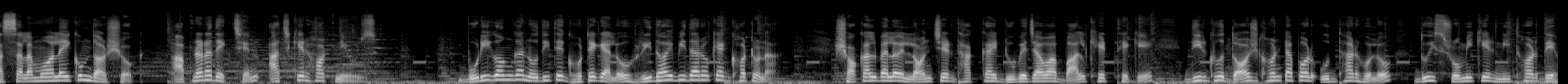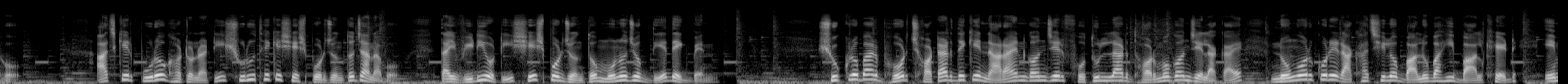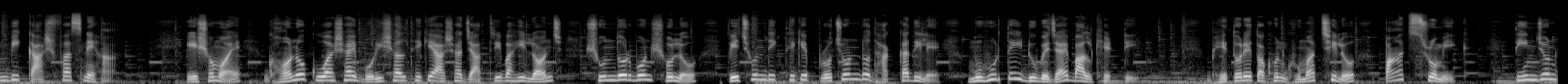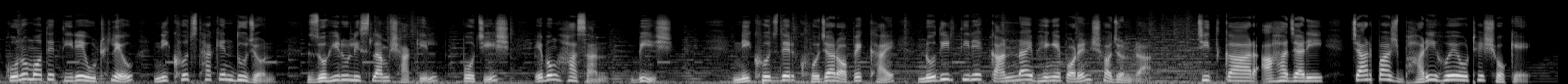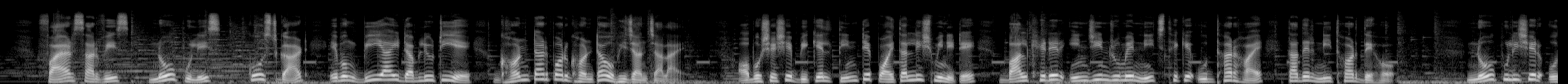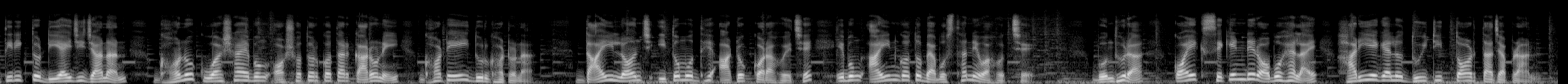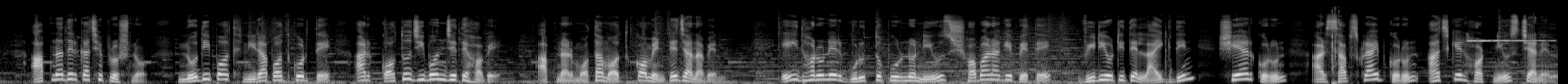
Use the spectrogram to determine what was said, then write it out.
আসসালামু আলাইকুম দর্শক, আপনারা দেখছেন আজকের হট নিউজ বুড়িগঙ্গা নদীতে ঘটে গেল হৃদয় বিদারক এক ঘটনা। সকালবেলায় লঞ্চের ধাক্কায় ডুবে যাওয়া বালখেট থেকে দীর্ঘ দশ ঘণ্টা পর উদ্ধার হল দুই শ্রমিকের নিথর দেহ। আজকের পুরো ঘটনাটি শুরু থেকে শেষ পর্যন্ত জানাব, তাই ভিডিওটি শেষ পর্যন্ত মনোযোগ দিয়ে দেখবেন। শুক্রবার ভোর ছটার দিকে নারায়ণগঞ্জের ফতুল্লার ধর্মগঞ্জ এলাকায় নোঙর করে রাখা ছিল বালুবাহী বালখেড, এমবি কাশফা স্নেহা। এ সময় ঘন কুয়াশায় বরিশাল থেকে আসা যাত্রীবাহী লঞ্চ সুন্দরবন ষোলো পেছন দিক থেকে প্রচণ্ড ধাক্কা দিলে মুহূর্তেই ডুবে যায় বালখেডটি। ভেতরে তখন ঘুমাচ্ছিল পাঁচ শ্রমিক। তিনজন কোনো মতে তীরে উঠলেও নিখোঁজ থাকেন দুজন। জহিরুল ইসলাম শাকিল, পঁচিশ, এবং হাসান, বিশ। নিখোঁজদের খোঁজার অপেক্ষায় নদীর তীরে কান্নায় ভেঙে পড়েন স্বজনরা। চিৎকার, আহাজারি, চারপাশ ভারী হয়ে ওঠে শোকে। ফায়ার সার্ভিস, নৌ পুলিশ কোস্টগার্ড এবং বিআইডব্লিউটিএ ঘণ্টার পর ঘণ্টা অভিযান চালায়। অবশেষে বিকেল তিনটে পঁয়তাল্লিশ মিনিটে বালখেডের ইঞ্জিন রুমের নিচ থেকে উদ্ধার হয় তাদের নিথর দেহ। নৌ পুলিশের অতিরিক্ত ডিআইজি জানান, ঘন কুয়াশা এবং অসতর্কতার কারণেই ঘটে এই দুর্ঘটনা। দায়ী লঞ্চ ইতোমধ্যে আটক করা হয়েছে এবং আইনগত ব্যবস্থা নেওয়া হচ্ছে। বন্ধুরা, কয়েক সেকেন্ডের অবহেলায় হারিয়ে গেল দুইটি তরতাজা প্রাণ। আপনাদের কাছে প্রশ্ন, নদীপথ নিরাপদ করতে আর কত জীবন যেতে হবে? আপনার মতামত কমেন্টে জানাবেন। এই ধরনের গুরুত্বপূর্ণ নিউজ সবার আগে পেতে ভিডিওটিতে লাইক দিন শেয়ার করুন আর সাবস্ক্রাইব করুন আজকের হট নিউজ চ্যানেল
